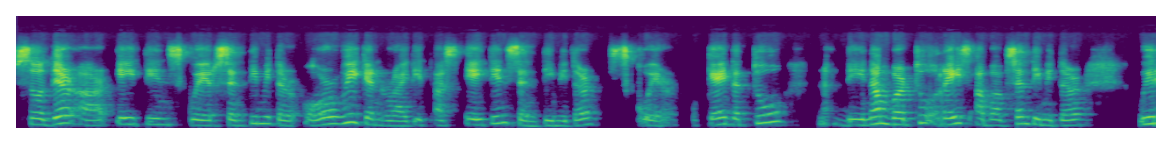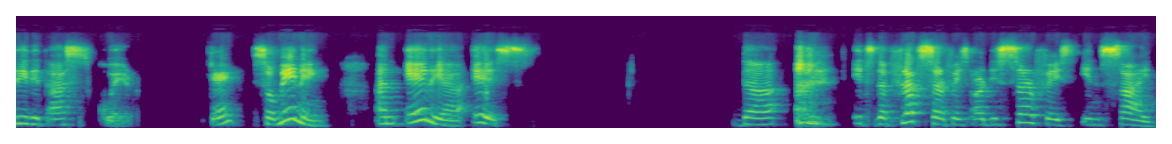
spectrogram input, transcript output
so there are 18 square centimeter, or we can write it as 18 centimeter square. Okay, the two, the number two raised above centimeter, we read it as square. Okay, so meaning an area is the it's the flat surface or the surface inside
